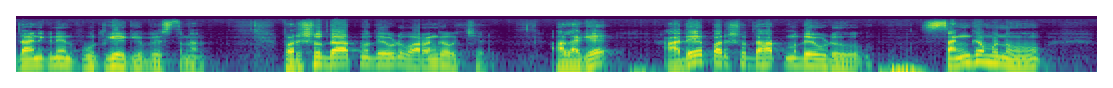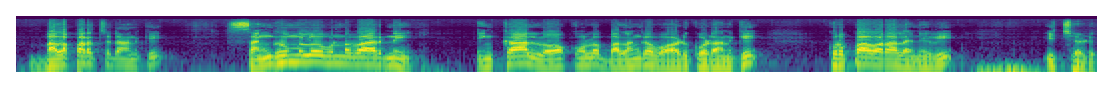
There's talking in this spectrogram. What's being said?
దానికి నేను పూర్తిగా ఏకీపిస్తున్నాను పరిశుద్ధాత్మ దేవుడు వరంగా వచ్చాడు. అలాగే అదే పరిశుద్ధాత్మ దేవుడు సంఘమును బలపరచడానికి సంఘములో ఉన్న వారిని ఇంకా లోకంలో బలంగా వాడుకోవడానికి కృపావరాలు అనేవి ఇచ్చాడు.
